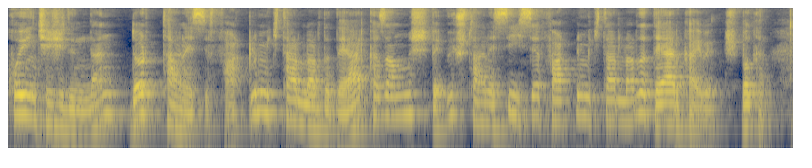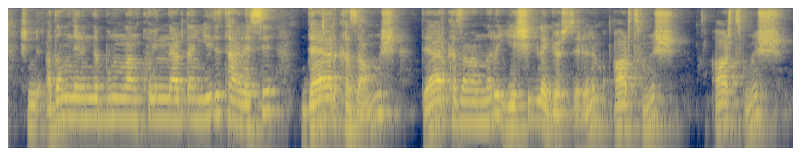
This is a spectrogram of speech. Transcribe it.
coin çeşidinden 4 tanesi farklı miktarlarda değer kazanmış ve 3 tanesi ise farklı miktarlarda değer kaybetmiş. Bakın şimdi adamın elinde bulunan coinlerden 7 tanesi değer kazanmış. Değer kazananları yeşille gösterelim. Artmış, artmış,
